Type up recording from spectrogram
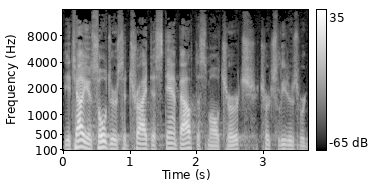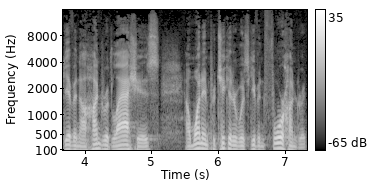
The Italian soldiers had tried to stamp out the small church. Church leaders were given 100 lashes, and one in particular was given 400.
